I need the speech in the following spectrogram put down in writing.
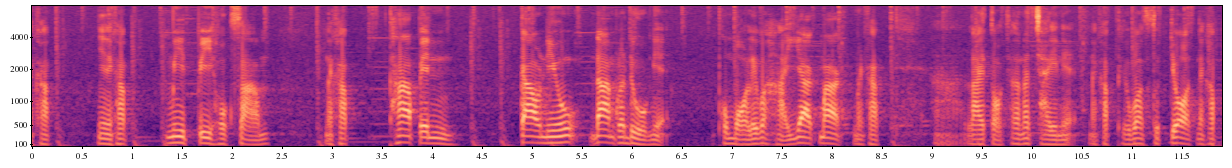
นะครับ นี่นะครับ มีดปี 63 นะครับ ถ้าเป็น 9 นิ้วด้ามกระดูกเนี่ย ผมบอกเลยว่าหายยากมากนะครับลายตอกชนะชัยเนี่ยนะครับ ถือว่าสุดยอดนะครับ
